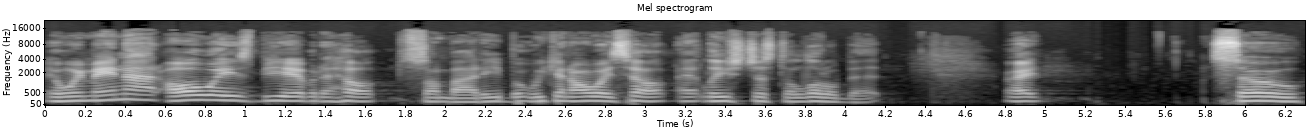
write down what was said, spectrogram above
And we may not always be able to help somebody, but we can always help at least just a little bit, right? So,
